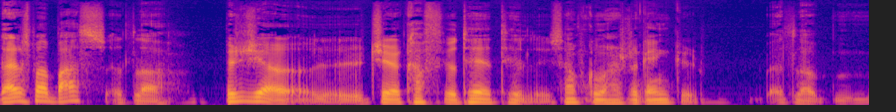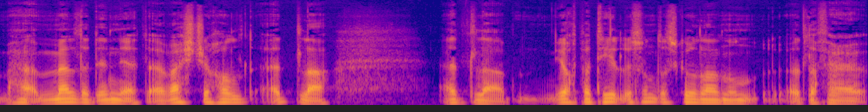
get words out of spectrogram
lær oss bara bass, eller byrja gjør kaffe og te til samkommer her som ganger, eller meldet inn i et verstehold, eller eller jobba til i sundagsskolan eller for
